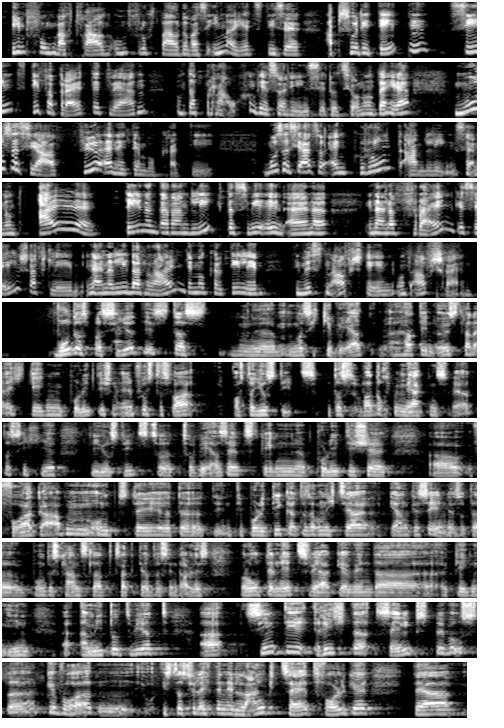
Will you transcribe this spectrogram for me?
Impfung macht Frauen unfruchtbar oder was immer jetzt diese Absurditäten sind, die verbreitet werden. Und da brauchen wir so eine Institution. Und daher muss es ja für eine Demokratie, muss es ja so ein Grundanliegen sein. Und alle, denen daran liegt, dass wir in einer, in einer freien Gesellschaft leben, in einer liberalen Demokratie leben, die müssten aufstehen und aufschreien. Wo das passiert ist, dass äh, man sich gewehrt hat in Österreich gegen politischen Einfluss, das war aus der Justiz. Und das war doch bemerkenswert, dass sich hier die Justiz zur, zur Wehr setzt gegen äh, politische äh, Vorgaben und die, die, die, Politik hat das auch nicht sehr gern gesehen. Also der Bundeskanzler hat gesagt, ja, das sind alles rote Netzwerke, wenn da äh, gegen ihn äh, ermittelt wird. Äh, sind die Richter selbstbewusster geworden? Ist das vielleicht eine Langzeitfolge der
